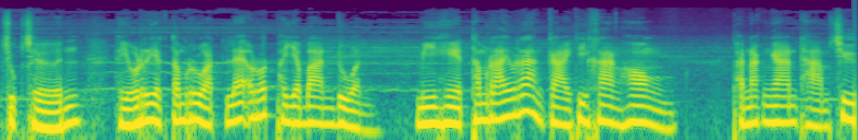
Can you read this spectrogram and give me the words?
ตุฉุกเฉิน ให้เรียกตำรวจและรถพยาบาลด่วน มีเหตุทำร้ายร่างกายที่ข้างห้อง พนักงานถามชื่อ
